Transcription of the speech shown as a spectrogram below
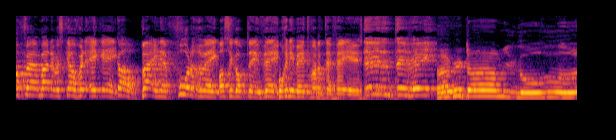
Kelvin, mijn naam is Kelvin, a.k.a. Calvin. En vorige week was ik op tv. Mocht je niet weten wat een tv is. Dit is een tv. Every time you go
